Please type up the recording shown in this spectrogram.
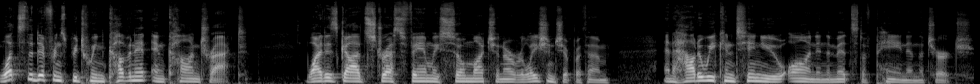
What's the difference between covenant and contract? Why does God stress family so much in our relationship with Him? And how do we continue on in the midst of pain in the church?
